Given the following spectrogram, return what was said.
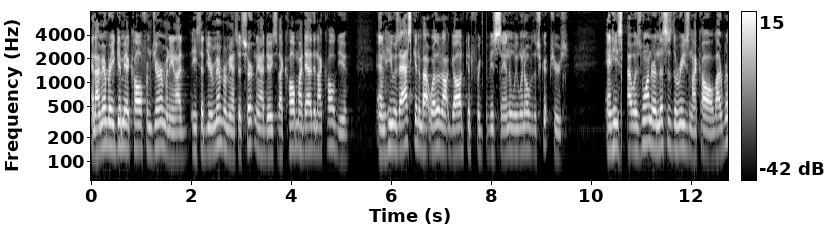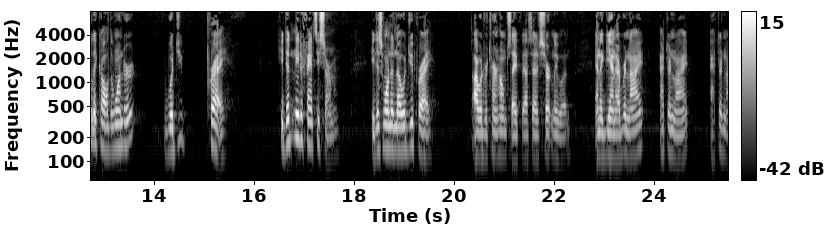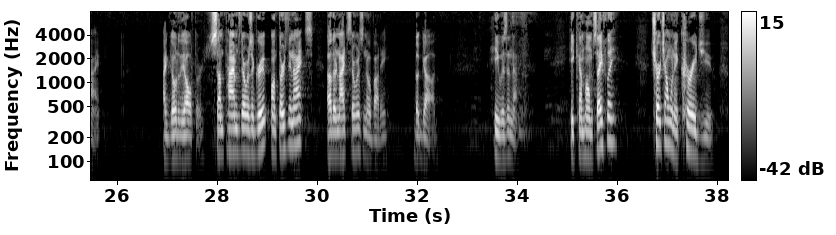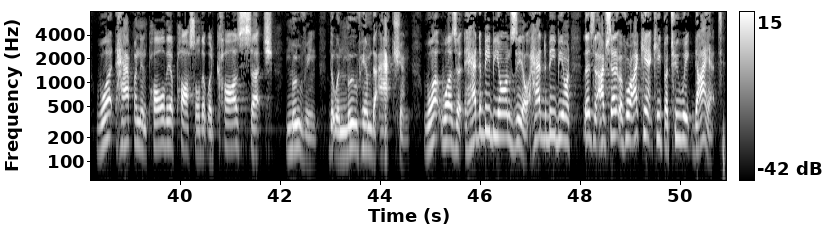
And I remember he gave me a call from Germany, and I, he said, "Do you remember me?" I said, "Certainly I do." He said, "I called my dad, then I called you." And he was asking about whether or not God could forgive his sin, and we went over the scriptures. And he said, I was wondering, this is the reason I called. I really called to wonder, would you pray? He didn't need a fancy sermon. He just wanted to know, would you pray? I would return home safely. I said, I certainly would. And again, every night after night after night, I'd go to the altar. Sometimes there was a group on Thursday nights, other nights there was nobody but God. He was enough. He come home safely. Church, I want to encourage you. What happened in Paul the Apostle that would cause such moving, that would move him to action? What was it? It had to be beyond zeal. It had to be beyond. Listen, I've said it before. I can't keep a two week diet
